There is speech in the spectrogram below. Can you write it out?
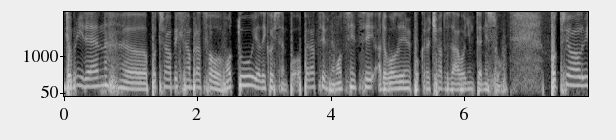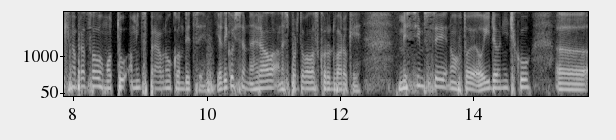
Dobrý den, eh, potřeba bych nabrat svalovou hmotu, jelikož jsem po operaci v nemocnici a dovolili mi pokračovat v závodním tenisu. Potřeboval bych nabrat svalovou hmotu a mít správnou kondici, jelikož jsem nehrál a nesportovala skoro dva roky. Myslím si, no to je o jídelníčku, eh,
